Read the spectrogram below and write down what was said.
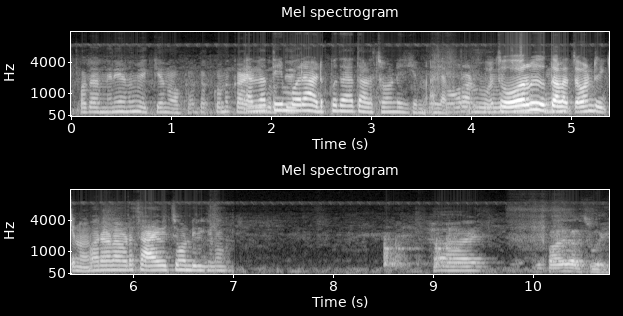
അപ്പോൾ അതെങ്ങനെയാണ് വെക്കാൻ നോക്കാം ഇതൊക്കെ ഒന്ന് അടുപ്പ് തളച്ചോണ്ടിരിക്കുന്നു. അല്ല ചോറ് തളച്ചോണ്ടിരിക്കുന്നു ചോറ് തിളച്ചോണ്ടിരിക്കുന്നു. ഒരാൾ അവിടെ ചായ വെച്ചുകൊണ്ടിരിക്കുന്നു ഹായ് ഈ പാൽ തിളച്ചു പോയി.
